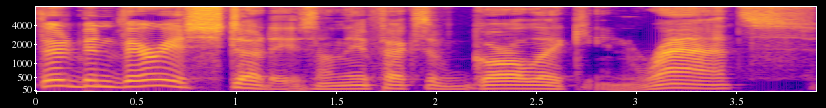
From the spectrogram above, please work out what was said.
There had been various studies on the effects of garlic in rats,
